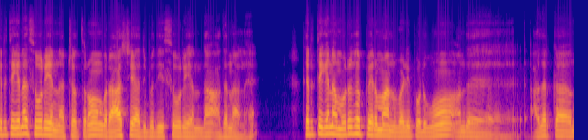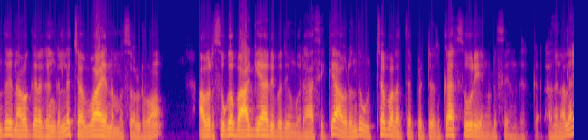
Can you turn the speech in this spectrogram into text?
கிருத்திகைனா சூரியன் நட்சத்திரம் உங்கள் ராசி அதிபதி சூரியன் தான் அதனால். கிருத்திகைனா முருகப்பெருமான் வழிபடுவோம். அந்த அதற்காக வந்து நவகிரகங்களில் செவ்வாயை நம்ம சொல்கிறோம் அவர் சுகபாகியாதிபதி உங்கள் ராசிக்கு அவர் வந்து உச்சபலத்தை பெற்றிருக்கார் சூரியனோடு சேர்ந்திருக்கார். அதனால்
